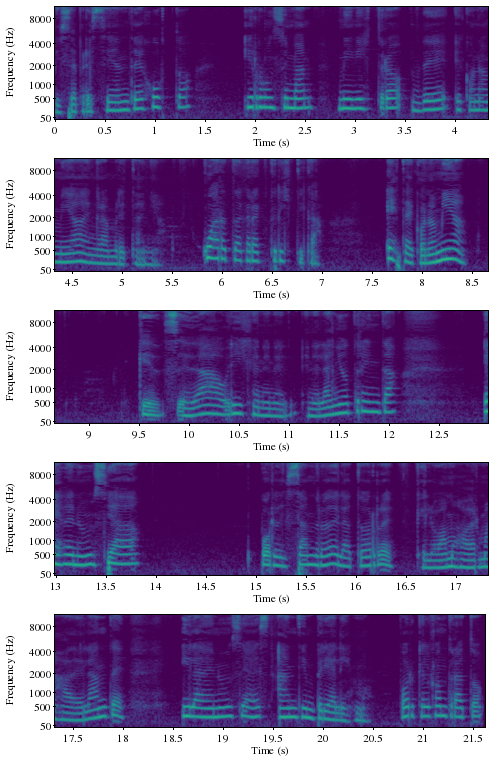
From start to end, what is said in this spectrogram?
vicepresidente de Justo, y Runciman, ministro de Economía en Gran Bretaña. Cuarta característica, esta economía que se da origen en el, en el año 30 es denunciada por Lisandro de la Torre, que lo vamos a ver más adelante, y la denuncia es antiimperialismo, porque el contrato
